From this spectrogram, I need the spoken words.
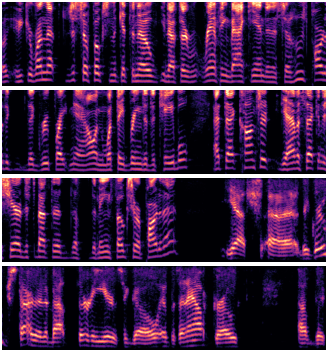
uh, you could run that just so folks can get to know, you know, if they're ramping back in and as to who's part of the, the group right now and what they bring to the table at that concert. Do you have a second to share just about the, the, the main folks who are part of that? Yes, uh, the group started about 30 years ago. It was an outgrowth of the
